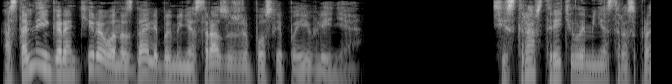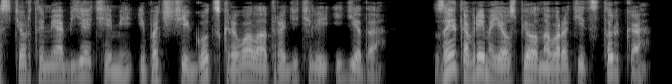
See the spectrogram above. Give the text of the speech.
Остальные гарантированно сдали бы меня сразу же после появления. Сестра встретила меня с распростертыми объятиями и почти год скрывала от родителей и деда. За это время я успела наворотить столько,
